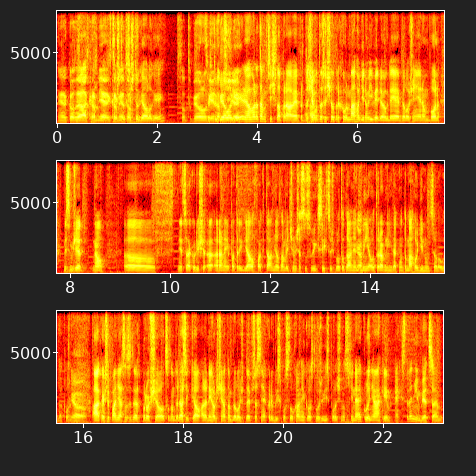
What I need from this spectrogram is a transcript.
Jako teda, kromě, kromě toho. Chceš tu geologii? Co tu geologii Chceš tu geologii? No, ona tam přišla právě, protože Aha. on to řešil trochu, on má hodinový video, kde je vyloženě jenom on, myslím, že, no, uh, něco jako když eh, raný Patrik dělal fakta a měl tam většinu času svých ksich, což bylo totálně nudný a otravný, tak on to má hodinu celou takhle. Jo. A každopádně já jsem si to prošel, co tam teda říkal, ale nejhorší na tom bylo, že to je přesně jako kdybych poslouchal někoho z tvořivé společnosti, ne kvůli nějakým extrémním věcem,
